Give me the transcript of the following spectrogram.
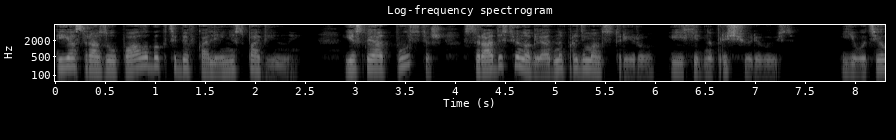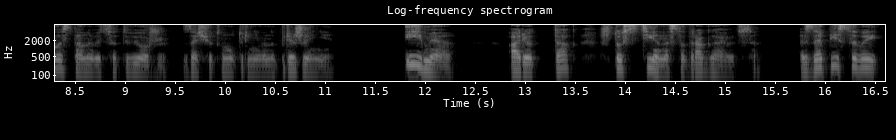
и я сразу упала бы к тебе в колени с повинной. Если отпустишь, с радостью наглядно продемонстрирую и ехидно прищуриваюсь. Его тело становится тверже за счет внутреннего напряжения. «Имя!» — орет так, что стены содрогаются. Записывай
